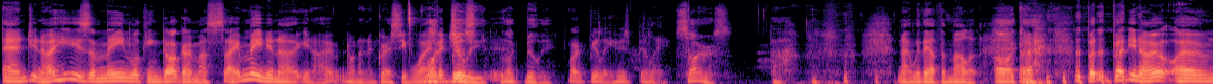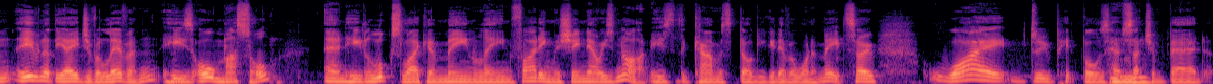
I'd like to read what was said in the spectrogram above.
And, you know, he is a mean looking dog, I must say. Mean in a, you know, not an aggressive way, like but Billy, just like Billy. like Billy. Who's Billy? Cyrus. No, without the mullet. Oh, okay. Uh, but but you know, um, even at the age of eleven, he's all muscle, and he looks like a mean, lean fighting machine. Now he's not. He's the calmest dog you could ever want to meet. So. Why do pit bulls have such a bad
